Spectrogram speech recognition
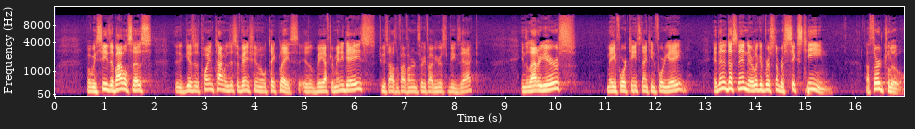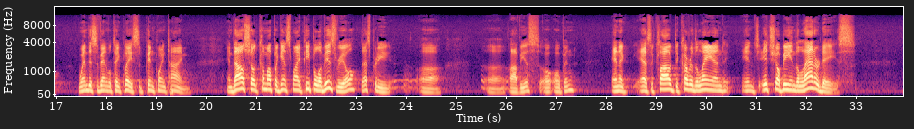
But we see the Bible says it gives us a point in time when this invasion will take place. It'll be after many days, 2,535 years to be exact. In the latter years, May 14th, 1948. And then it doesn't end there. Look at verse number 16. A third clue when this event will take place, the pinpoint time. And thou shalt come up against my people of Israel. That's pretty uh, uh, obvious, open. And a, as a cloud to cover the land it shall be in the latter days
